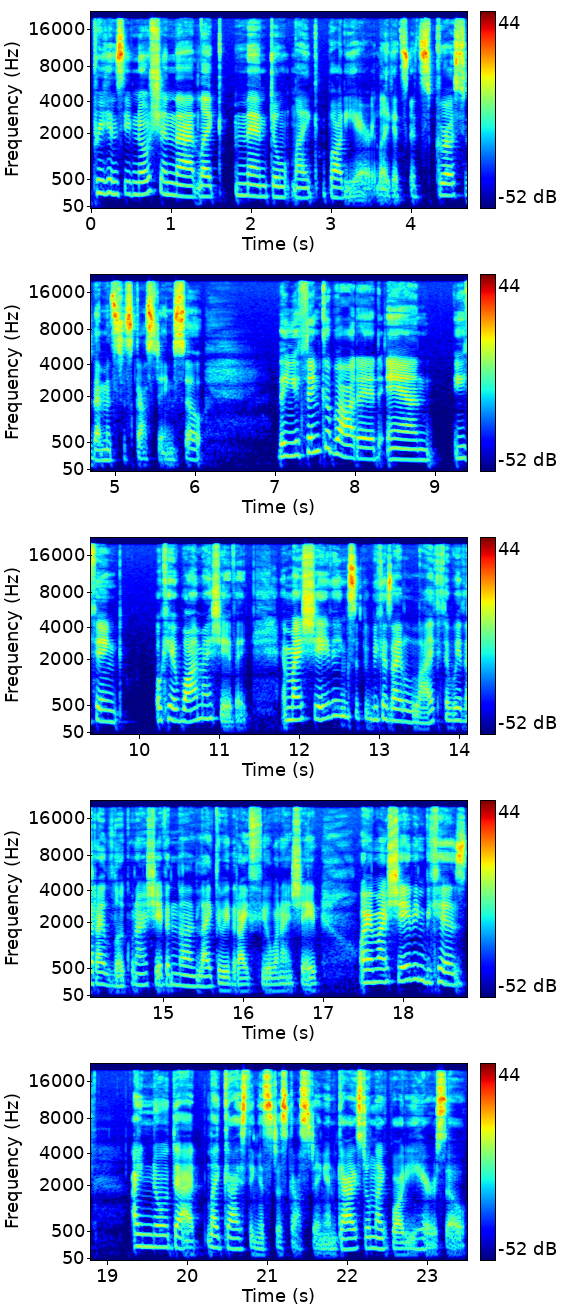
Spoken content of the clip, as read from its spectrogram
preconceived notion that like men don't like body hair like it's it's gross to them. It's disgusting. So then you think about it and you think okay why am i shaving? Am i shaving simply because i like the way that i look when i shave and i like the way that i feel when i shave? Or am i shaving because i know that like guys think it's disgusting and guys don't like body hair? So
